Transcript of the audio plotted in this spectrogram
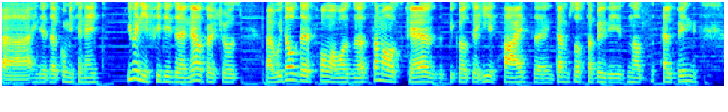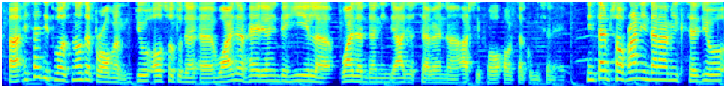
uh, in the Takumi Sen8. Even if it is a neutral shoes, uh, with all that foam I was uh, somehow scared because the heel height uh, in terms of stability is not helping. Uh, he said it was not a problem due also to the uh, wider area in the heel, uh, wider than in the Adios 7, uh, RC4 or Takumi Sen 8. In terms of running dynamics, as you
